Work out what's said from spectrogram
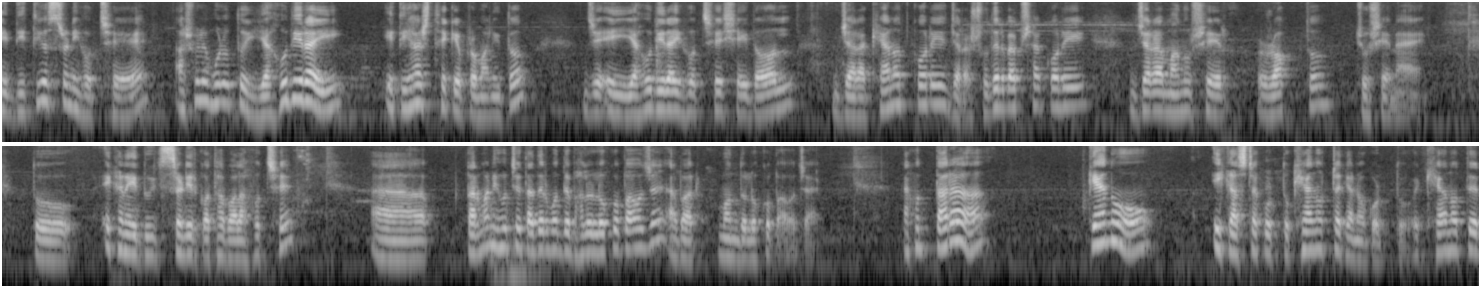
এই দ্বিতীয় শ্রেণি হচ্ছে আসলে মূলত ইয়াহুদিরাই ইতিহাস থেকে প্রমাণিত, যে এই ইয়াহুদিরাই হচ্ছে সেই দল যারা খেয়ানত করে, যারা সুদের ব্যবসা করে, যারা মানুষের রক্ত চষে নেয়। তো এখানে এই দুই শ্রেণির কথা বলা হচ্ছে। তার মানে হচ্ছে তাদের মধ্যে ভালো লোকও পাওয়া যায়, আবার মন্দ লোকও পাওয়া যায়। এখন তারা কেন এই কাজটা করতো? খেয়ানতটা কেন করতো? খেয়ানতের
